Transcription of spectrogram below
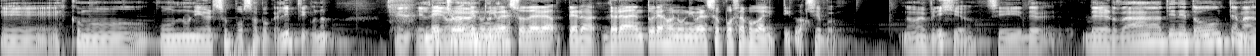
eh, es como un universo posapocalíptico, ¿no? El- el de hecho, el universo de Hora, claro, de Hora de Aventura es un universo posapocalíptico. Sí, pues. No, es brígido. Sí, de, de verdad tiene todo un tema.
